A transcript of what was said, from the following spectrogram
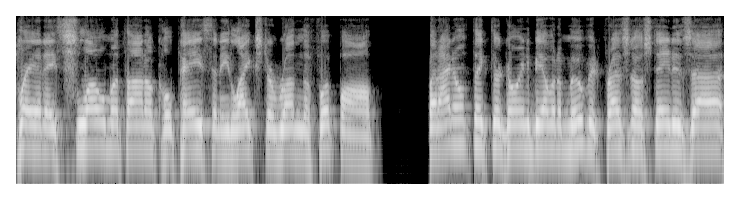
play at a slow, methodical pace, and he likes to run the football. But I don't think they're going to be able to move it. Fresno State has uh,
